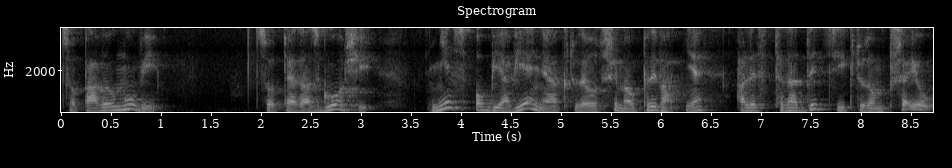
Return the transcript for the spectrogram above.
co Paweł mówi, co teraz głosi. Nie z objawienia, które otrzymał prywatnie, ale z tradycji, którą przejął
